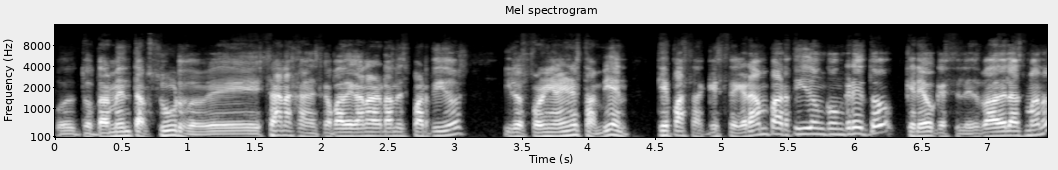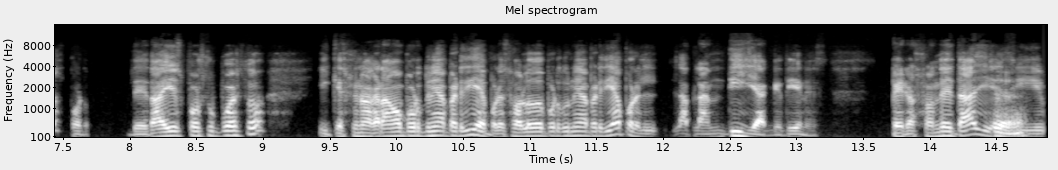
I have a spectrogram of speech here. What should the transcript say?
pues, totalmente absurdo. Eh, Sanahan es capaz de ganar grandes partidos y los 49ers también. ¿Qué pasa? Que este gran partido en concreto creo que se les va de las manos por detalles, por supuesto, y que es una gran oportunidad perdida, y por eso hablo de oportunidad perdida por la plantilla que tienes. Pero son detalles, y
